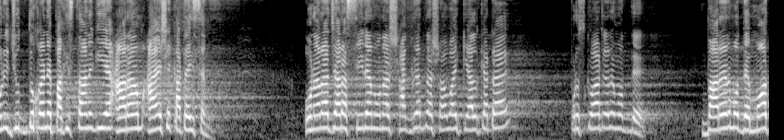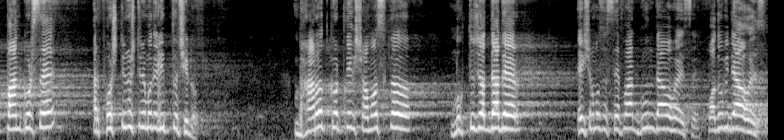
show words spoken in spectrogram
উনি যুদ্ধ করেন, পাকিস্তানে গিয়ে আরাম আয়েসে কাটাইছেন। ওনারা যারা ছিলেন ওনার সাগরাতরা সবাই ক্যালকাটায় পুরস্কোয়ার্টারের মধ্যে, বারের মধ্যে মদ পান করছে আর ফষ্টিনুষ্টির মধ্যে লিপ্ত ছিল। ভারত কর্তৃক সমস্ত মুক্তিযোদ্ধাদের এই সমস্ত সেফাত গুণ দেওয়া হয়েছে, পদবি দেওয়া হয়েছে।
